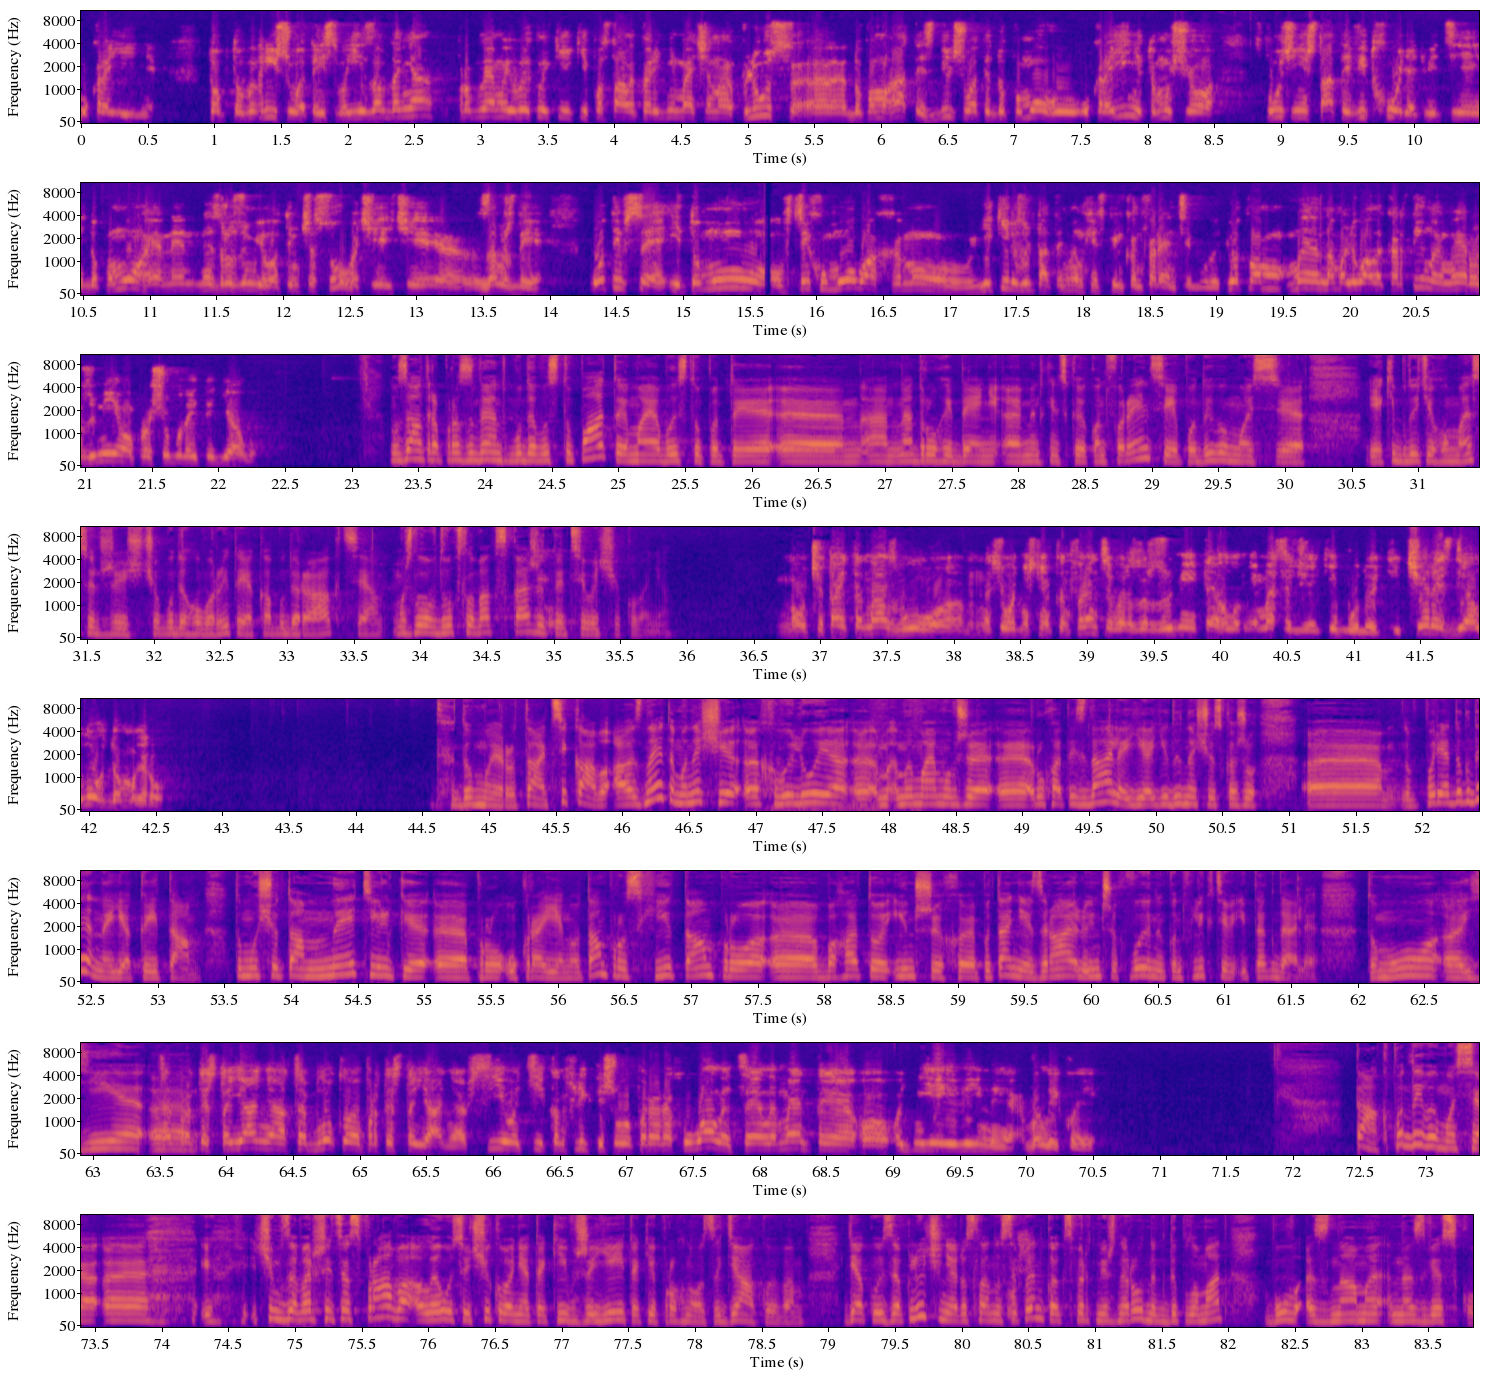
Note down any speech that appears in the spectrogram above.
Україні, тобто вирішувати і свої завдання, проблеми і виклики, які постали перед Німеччиною, плюс е, допомагати збільшувати допомогу Україні, тому що Сполучені Штати відходять від цієї допомоги, не, не зрозуміло тимчасово чи, чи е, завжди. От і все. І тому в цих умовах, ну які результати Мюнхенської конференції будуть? От вам ми намалювали картину, і ми розуміємо про що буде йти діалог. Ну, завтра президент буде виступати, має виступити е, на, другий день е, Мюнхенської конференції. Подивимось, е, які будуть його меседжі, що буде говорити, яка буде реакція. Можливо, в двох словах скажете ці очікування. Ну, читайте назву на сьогоднішньої конференції. Ви зрозумієте головні меседжі, які будуть через діалог до миру. До миру, так, цікаво. А знаєте, мене ще е, хвилює. е, Ми маємо вже е, рухатись далі. Я єдине, що скажу, порядок денний, який там, тому що там не тільки про Україну, там про схід, там про багато інших питань Ізраїлю, інших воєн, конфліктів і так далі. Тому є Це протистояння, це блокове протистояння. Всі оці конфлікти, що ви перерахували, це елементи однієї війни великої. Так, подивимося, е, чим завершиться справа, але ось очікування такі вже є, і такі прогнози. Дякую вам. Дякую за включення. Руслан Осипенко, експерт, міжнародник, дипломат, був з нами на зв'язку.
